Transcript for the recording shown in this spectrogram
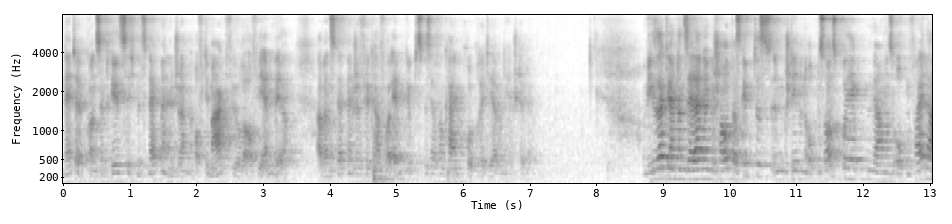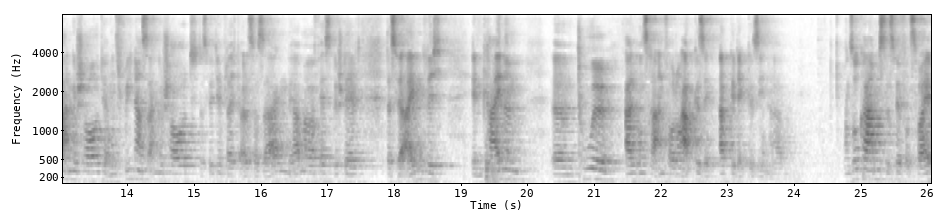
NetApp konzentriert sich mit Snap-Managern auf die Marktführer, auf VMware, aber einen Snap-Manager für KVM gibt es bisher von keinem proprietären Hersteller. Und wie gesagt, wir haben dann sehr lange geschaut, was gibt es in bestehenden Open-Source-Projekten. Wir haben uns OpenFiler angeschaut, wir haben uns FreeNAS angeschaut, das wird Ihnen vielleicht alles was sagen. Wir haben aber festgestellt, dass wir eigentlich in keinem ähm, Tool all unsere Anforderungen abgedeckt gesehen haben. Und so kam es, dass wir vor zwei,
